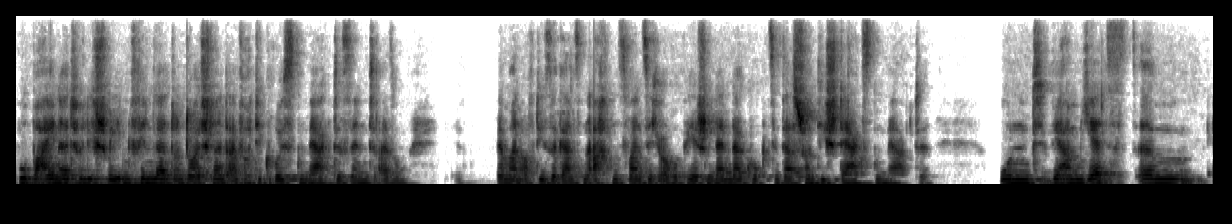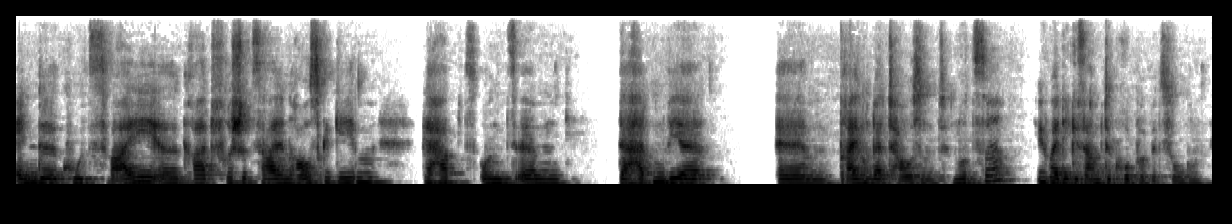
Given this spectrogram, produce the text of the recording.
wobei natürlich Schweden, Finnland und Deutschland einfach die größten Märkte sind. Also wenn man auf diese ganzen 28 europäischen Länder guckt, sind das schon die stärksten Märkte. Und wir haben jetzt ähm, Ende Q2 äh, gerade frische Zahlen rausgegeben gehabt und da hatten wir ähm, 300.000 Nutzer über die gesamte Gruppe bezogen.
